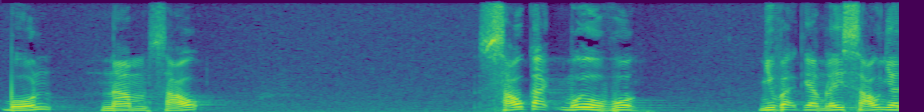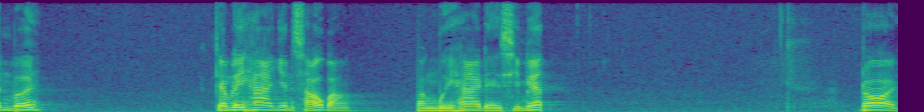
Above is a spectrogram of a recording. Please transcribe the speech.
4, 5, 6. 6 cạnh mỗi ô vuông. Như vậy các em lấy 6 nhân với các em lấy 2 nhân 6 bằng bằng 12 dm. Rồi,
